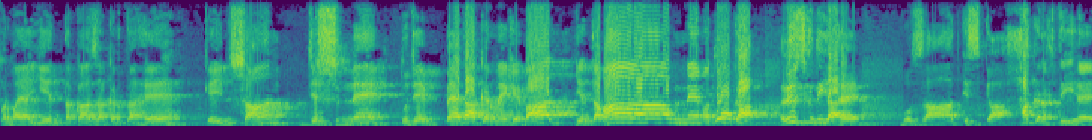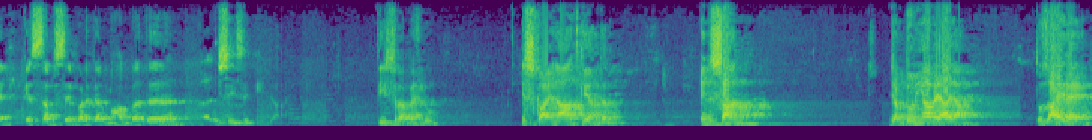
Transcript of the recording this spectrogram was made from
فرمایا، یہ تقاضا کرتا ہے کہ انسان جس نے تجھے پیدا کرنے کے بعد یہ تمام نعمتوں کا رزق دیا ہے وہ ذات اس کا حق رکھتی ہے کہ سب سے بڑھ کر محبت اسی سے کی جائے۔ تیسرا پہلو، اس کائنات کے اندر انسان جب دنیا میں آیا تو ظاہر ہے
